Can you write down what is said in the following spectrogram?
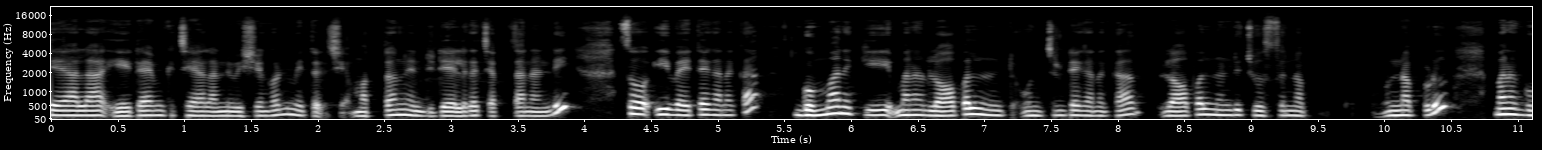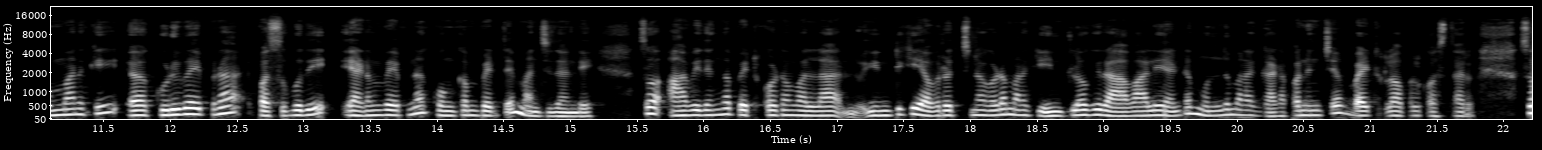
చేయాలా? ఏ టైంకి చేయాలనే విషయం కూడా మీతో మొత్తం నేను డీటెయిల్‌గా చెప్తానండి. సో, ఇవైతే గనక గుమ్మానికి మనం లోపల ఉంచుంటే గనక లోపల నుండి చూస్తున్న ఉన్నప్పుడు మన గుమ్మానికి కుడివైపున పసుపుది, ఎడం వైపున కుంకుమ పెడితే మంచిదండి. సో, ఆ విధంగా పెట్టుకోవడం వల్ల ఇంటికి ఎవరు వచ్చినా కూడా మనకి ఇంట్లోకి రావాలి అంటే ముందు మన గడప నుంచే బయట లోపలికి వస్తారు సో,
